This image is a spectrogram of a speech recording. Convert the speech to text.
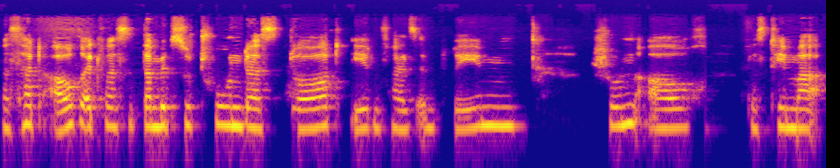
Das hat auch etwas damit zu tun, dass dort ebenfalls in Bremen schon auch das Thema,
